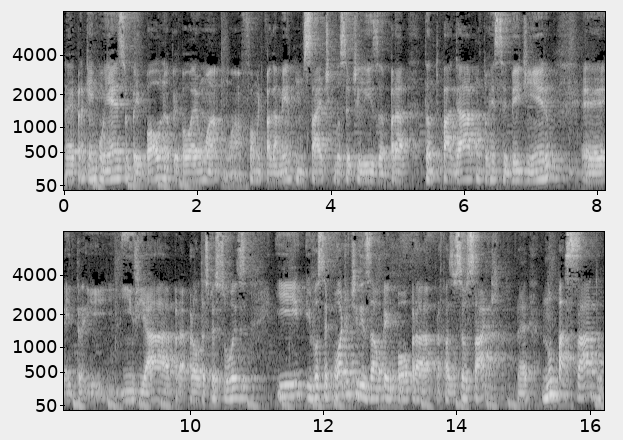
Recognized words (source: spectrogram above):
né? para quem conhece o PayPal, né? o PayPal é uma, uma forma de pagamento, um site que você utiliza para tanto pagar quanto receber dinheiro é, e, e, enviar para outras pessoas. E, e, você pode utilizar o PayPal para fazer o seu saque né? No passado,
